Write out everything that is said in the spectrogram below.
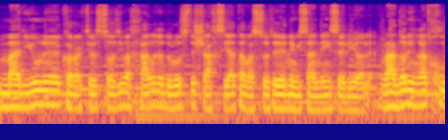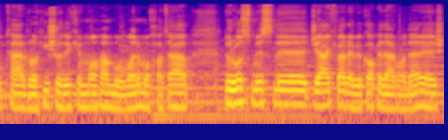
مدیون کاراکتر سازی و خلق درست شخصیت توسط نویسنده این سریاله. رندال اینقدر خوب طراحی شده که ما هم به عنوان مخاطب درست مثل جک و ربکا پدر مادرش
